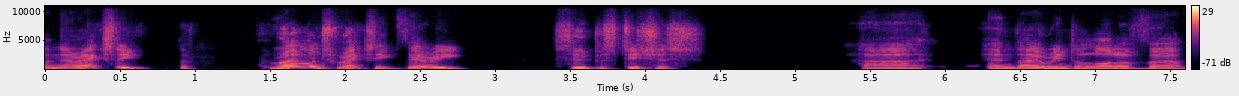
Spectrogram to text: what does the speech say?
and they're actually the Romans were actually very superstitious uh, and they were into a lot of uh,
